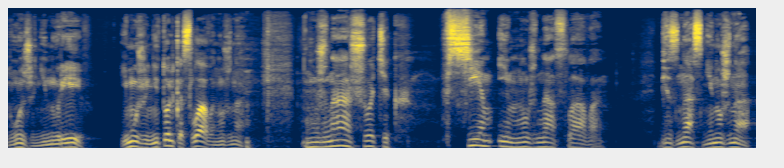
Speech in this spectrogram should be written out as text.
Но он же не Нуреев. Ему же не только слава нужна. Нужна, Ашотик. Всем им нужна слава. Без нас не нужна.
